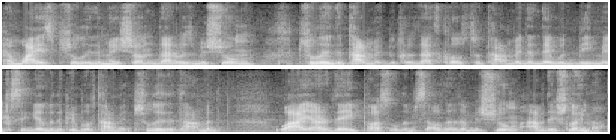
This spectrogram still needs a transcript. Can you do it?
And why is Psulei de Meshon? That was Mishum, Psulei de Tarmid, because that's close to Tarmid and they would be mixing in with the people of Tarmid. Psulei de Tarmid Why are they puzzled themselves? The Mishum Avdei Shloimo,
